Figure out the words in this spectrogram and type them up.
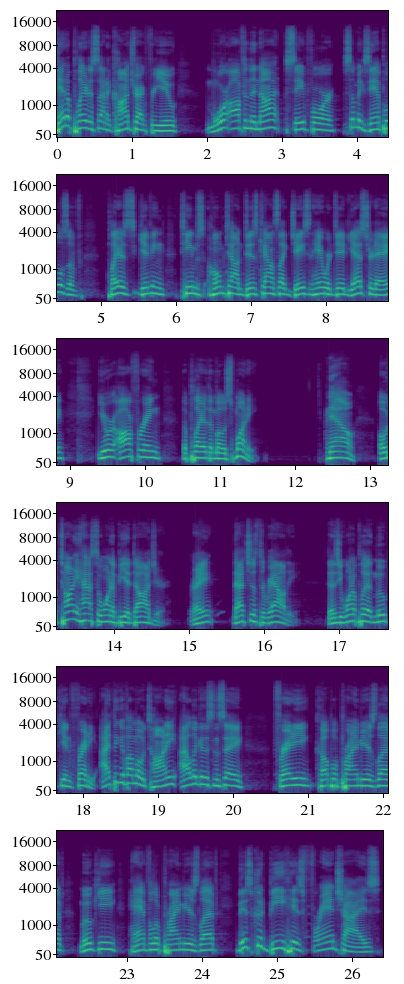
get a player to sign a contract for you, more often than not, save for some examples of players giving teams hometown discounts like Jason Heyward did yesterday, you're offering the player the most money. Now, Ohtani has to want to be a Dodger, right? That's just the reality. Does he want to play with Mookie and Freddie? I think if I'm Ohtani, I look at this and say, Freddie, couple prime years left. Mookie, handful of prime years left. This could be his franchise,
